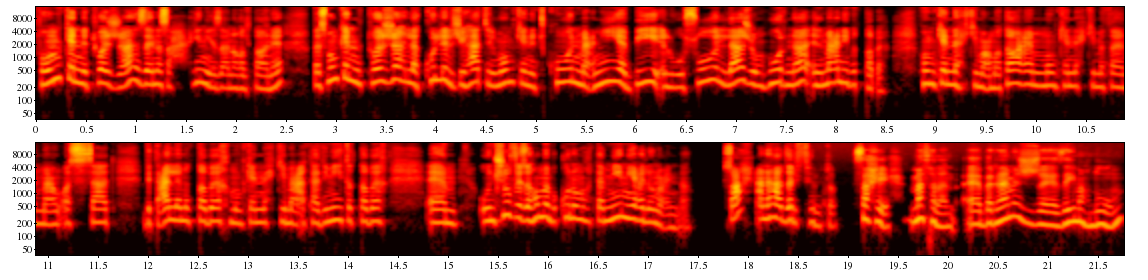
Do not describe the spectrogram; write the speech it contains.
فممكن نتوجه زي نصحيني إذا أنا غلطانة بس ممكن نتوجه لكل الجهات اللي ممكن تكون معنية بالوصول لجمهورنا المعني بالطبخ. ممكن نحكي مع مطاعم ممكن نحكي مثلا مع مؤسسات بتعلم الطبخ ممكن نحكي مع أكاديمية الطبخ. ونشوف إذا هم بيكونوا مهتمين يعلنوا عنا. صح؟ أنا هذا اللي فهمته. صحيح. مثلا آه، برنامج زي مهضوم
